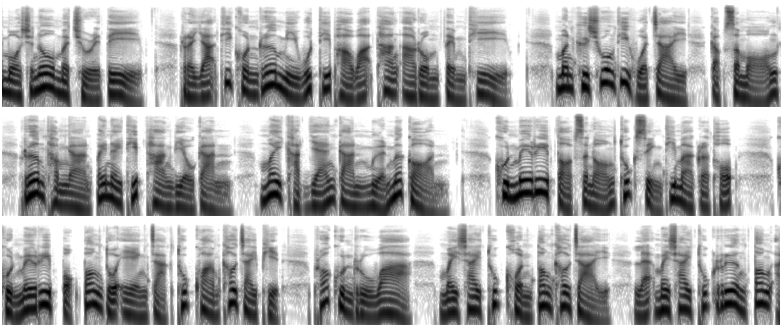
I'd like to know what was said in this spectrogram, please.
emotional maturity ระยะที่คนเริ่มมีวุฒิภาวะทางอารมณ์เต็มที่ มันคือช่วงที่หัวใจกับสมองเริ่มทำงานไปในทิศทางเดียวกัน ไม่ขัดแย้งกันเหมือนเมื่อก่อน คุณไม่รีบตอบสนองทุกสิ่งที่มากระทบ คุณไม่รีบปกป้องตัวเองจากทุกความเข้าใจผิด เพราะคุณรู้ว่าไม่ใช่ทุกคนต้องเข้าใจ และไม่ใช่ทุกเรื่องต้องอ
